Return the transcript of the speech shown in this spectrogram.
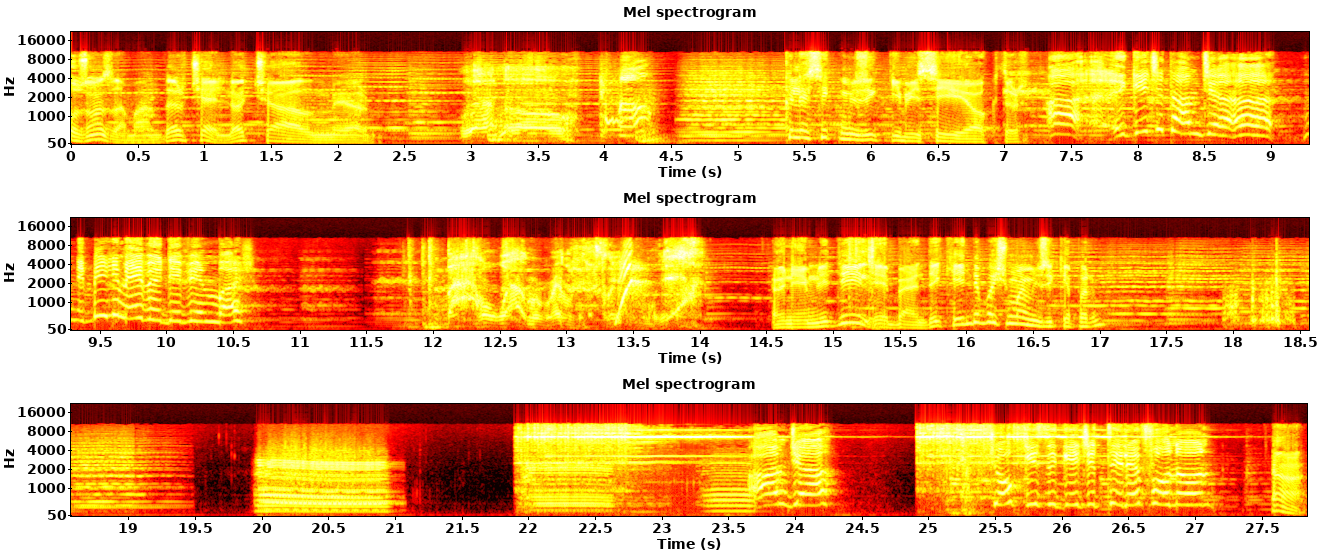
Uzun zamandır cello çalmıyorum. Aa, Klasik müzik gibisi yoktur. aa, Gecit amca, aa, benim ev ödevim var. Önemli değil. e, ben de kendi başıma müzik yaparım. Amca, çok gizli Gecit telefonun. Ha,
